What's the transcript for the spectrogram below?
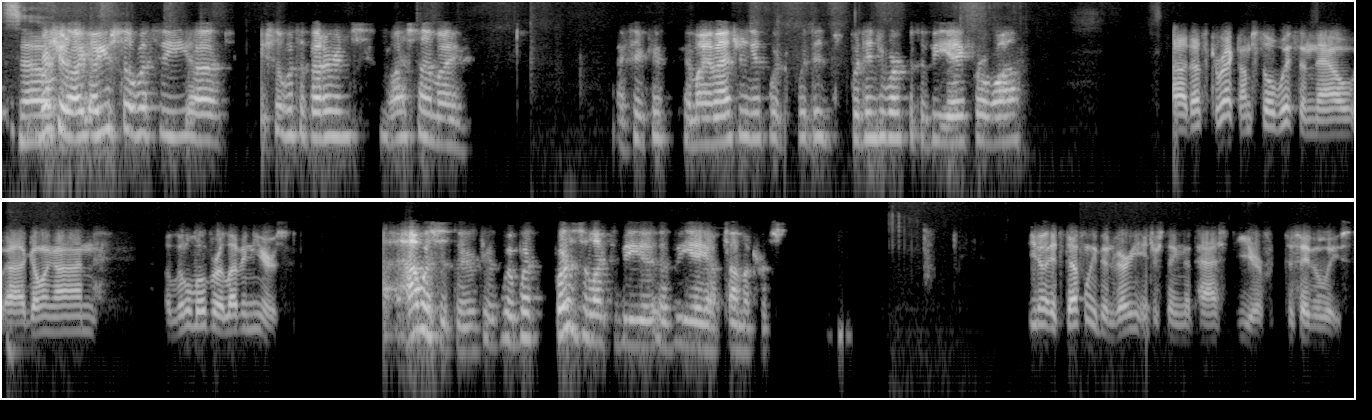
So Richard, are, are you still with the? Uh, you still with the veterans? Last time I. I think. Am I imagining it? What, what did? Didn't you work with the VA for a while? Uh, that's correct. I'm still with them now, uh, going on a little over 11 years. How is it there? What, what, what is it like to be a, a VA optometrist? You know, it's definitely been very interesting the past year, to say the least.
